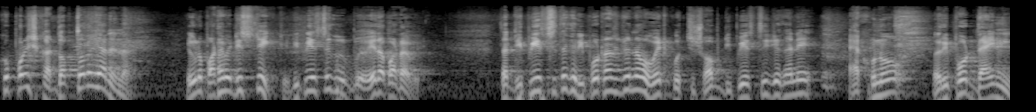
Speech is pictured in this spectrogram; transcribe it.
খুব পরিষ্কার, দপ্তরও জানে না। এগুলো পাঠাবে ডিস্ট্রিক্ট ডিপিএসসি এরা পাঠাবে। তা ডিপিএসসি থেকে রিপোর্ট আসার জন্য ওয়েট করছি। সব ডিপিএসসি যেখানে এখনও রিপোর্ট দেয়নি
